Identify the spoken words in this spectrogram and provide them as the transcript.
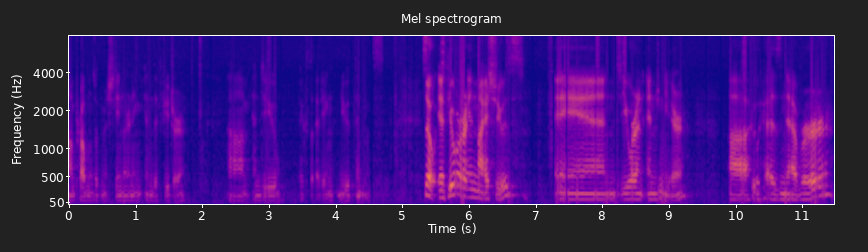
um, problems with machine learning in the future um, and do exciting new things. So if you are in my shoes and you are an engineer uh, who has never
